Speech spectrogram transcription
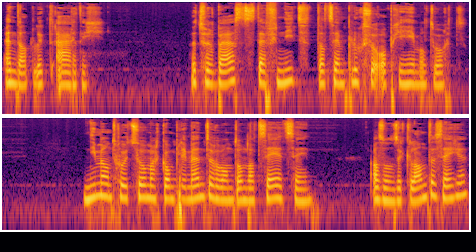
En dat lukt aardig. Het verbaast Stef niet dat zijn ploeg zo opgehemeld wordt. Niemand gooit zomaar complimenten rond omdat zij het zijn. Als onze klanten zeggen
